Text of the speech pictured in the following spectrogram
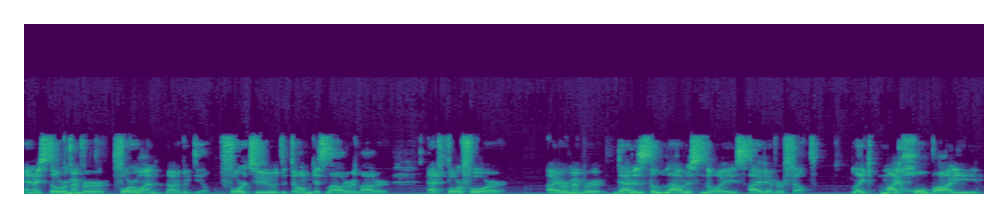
And I still remember 4 1, not a big deal. 4 2, the dome gets louder and louder. At 4 4, I remember that is the loudest noise I've ever felt. Like my whole body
